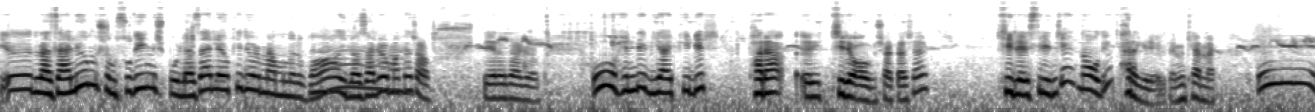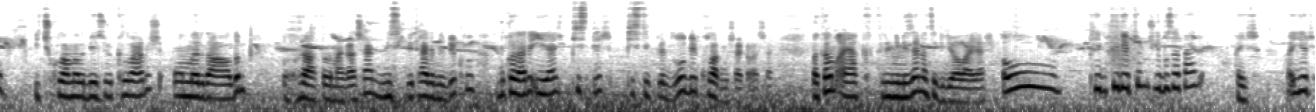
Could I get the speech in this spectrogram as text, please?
ıı, lazerliyormuşum. Su değilmiş bu. Lazerle yok ediyorum ben bunları. Vay lazerliyorum arkadaşlar. Üf diye lazerliyorum. Oo hem de VIP bir para e, kiri olmuş arkadaşlar. Kirleri silince ne oluyor? Para geliyor bize. Mükemmel. Oo, iç kulağımda da bir sürü kıl varmış. Onları da aldım. Oh rahatladım arkadaşlar. Mis gibi tertemiz bir kul. Bu kadar da iğrenç pis bir pislikle dolu bir kulakmış arkadaşlar. Bakalım ayak klinimize nasıl gidiyor olaylar. Oo, pedikür yapacağım çünkü bu sefer hayır. Hayır.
